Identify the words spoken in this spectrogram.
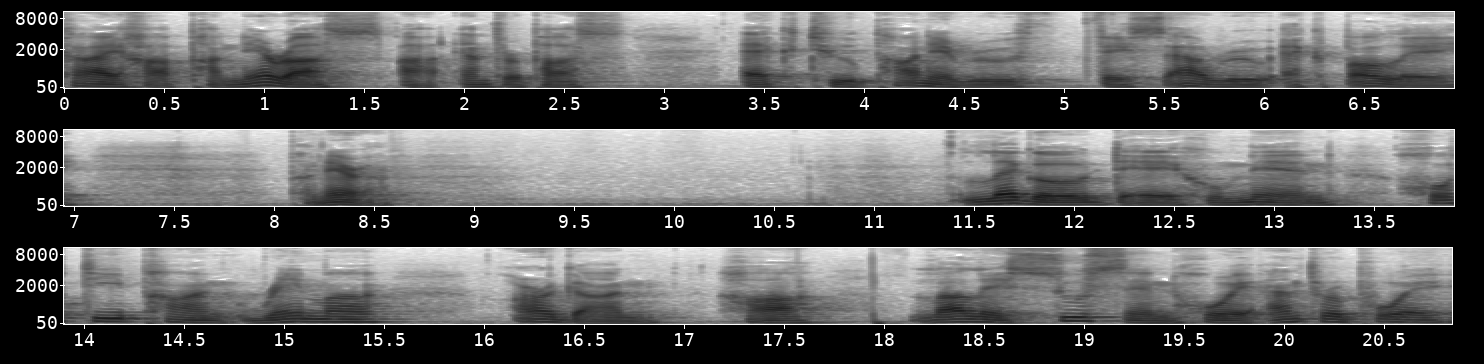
kai ha paneras a anthropos ek tu paneru thesauru ek bole panera. Lego de humin hoti pan rema argon ha lale susen hoi anthropoi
